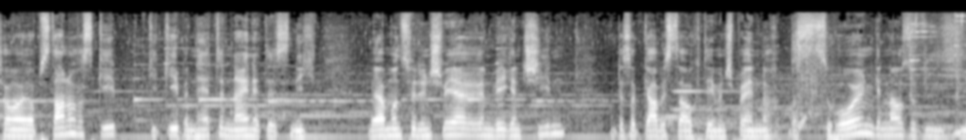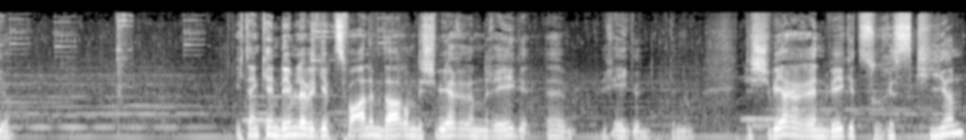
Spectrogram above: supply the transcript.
Schauen wir mal, ob es da noch was gibt gegeben hätte. Nein, hätte es nicht. Wir haben uns für den schwereren Weg entschieden. Und deshalb gab es da auch dementsprechend noch was zu holen. Genauso wie hier. Ich denke, in dem Level geht es vor allem darum, die schwereren Rege äh, Regeln, genau. Die schwereren Wege zu riskieren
